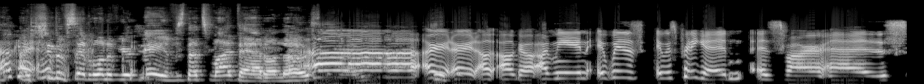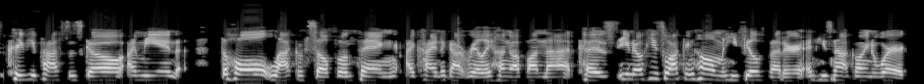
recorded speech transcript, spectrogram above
Okay. I should have said one of your names. That's my bad on those. Uh, all right, all right, I'll, I'll go. I mean, it was it was pretty good as far as creepy pastas go. I mean, the whole lack of cell phone thing, I kind of got really hung up on that because you know he's walking home and he feels better and he's not going to work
